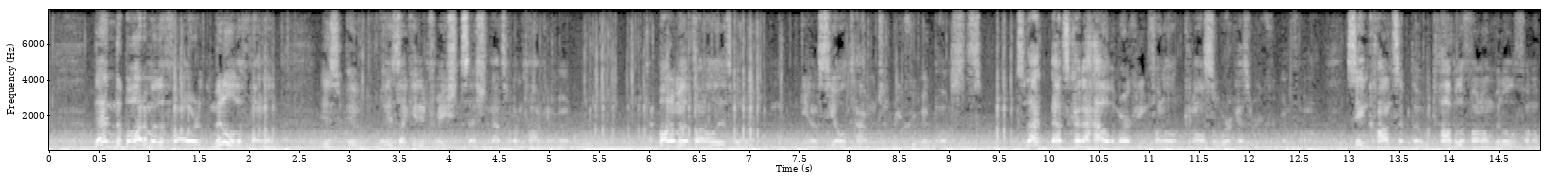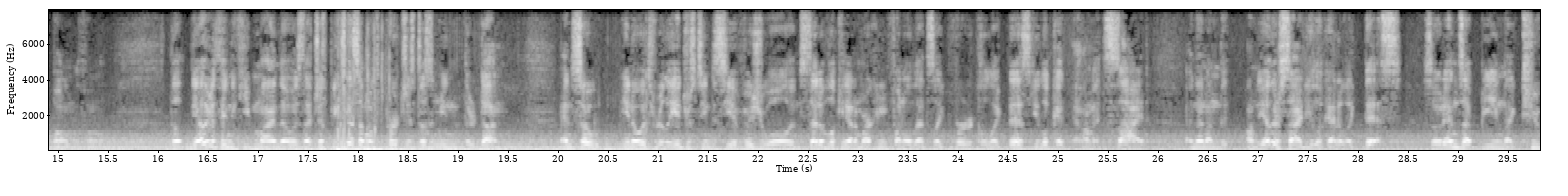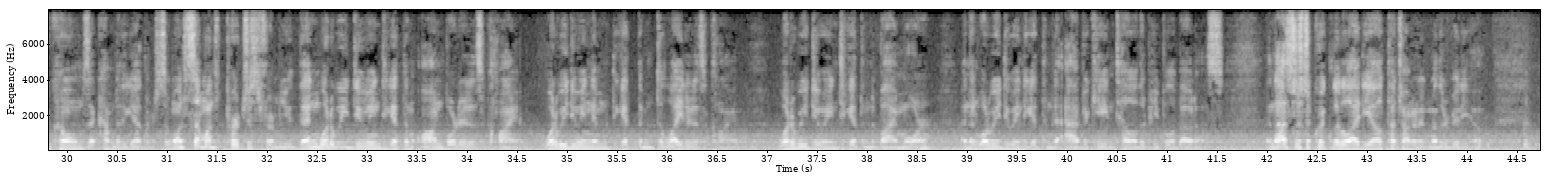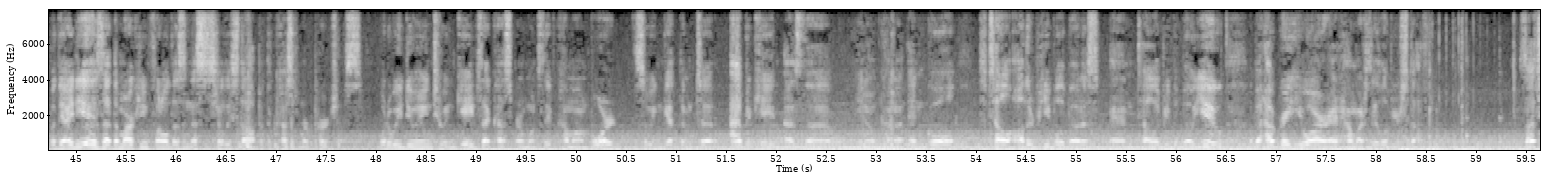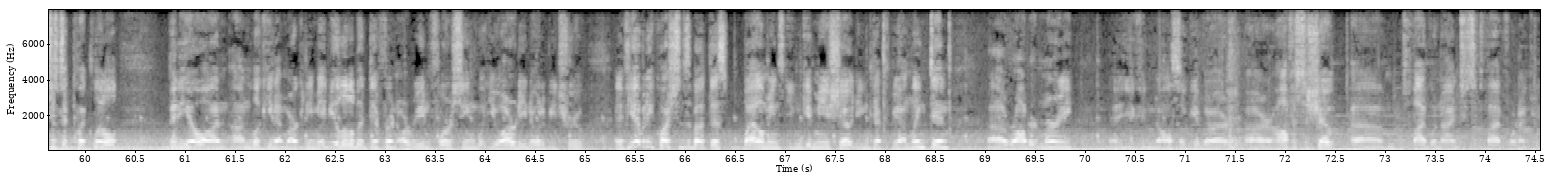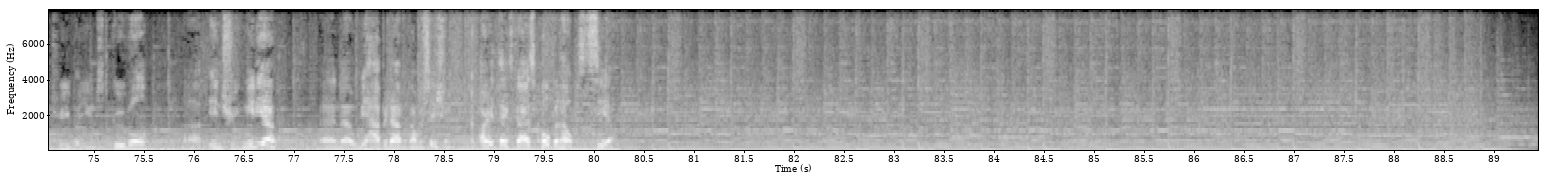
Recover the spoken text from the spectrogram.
Then the bottom of the funnel, or the middle of the funnel, is is like an information session. That's what I'm talking about. The bottom of the funnel is what we you know see all the time, which is recruitment posts. So that that's kind of how the marketing funnel can also work as a recruitment funnel. Same concept though: top of the funnel, middle of the funnel, bottom of the funnel. The, the other thing to keep in mind though is that just because someone's purchased doesn't mean that they're done. And so, you know, it's really interesting to see a visual. Instead of looking at a marketing funnel that's like vertical like this, you look at on its side. And then on the on the other side, you look at it like this. So it ends up being like two cones that come together. So once someone's purchased from you, then what are we doing to get them onboarded as a client? What are we doing them to get them delighted as a client? What are we doing to get them to buy more? And then what are we doing to get them to advocate and tell other people about us? And that's just a quick little idea. I'll touch on it in another video. But the idea is that the marketing funnel doesn't necessarily stop at the customer purchase. What are we doing to engage that customer once they've come on board so we can get them to advocate as the, you know, kind of end goal to tell other people about us and tell other people about you, about how great you are and how much they love your stuff. So that's just a quick little video on, on looking at marketing, maybe a little bit different or reinforcing what you already know to be true. And if you have any questions about this, by all means, you can give me a shout. You can text me on LinkedIn, uh, Robert Murray. Uh, you can also give our, our office a shout. Um, it's 519 265 4933, but you can just Google uh, Intrigue Media. and uh, we'll be happy to have a conversation. All right, thanks, guys. Hope it helps. See ya.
